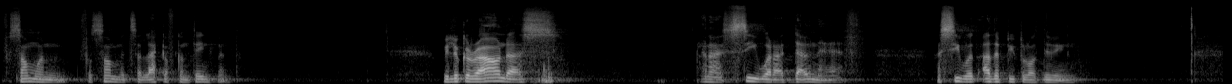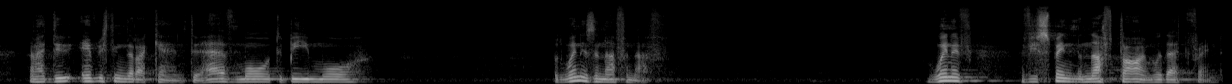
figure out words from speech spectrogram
For someone, for some, it's a lack of contentment. We look around us and I see what I don't have. I see what other people are doing. And I do everything that I can to have more, to be more. But when is enough enough? When if have you spent enough time with that friend?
